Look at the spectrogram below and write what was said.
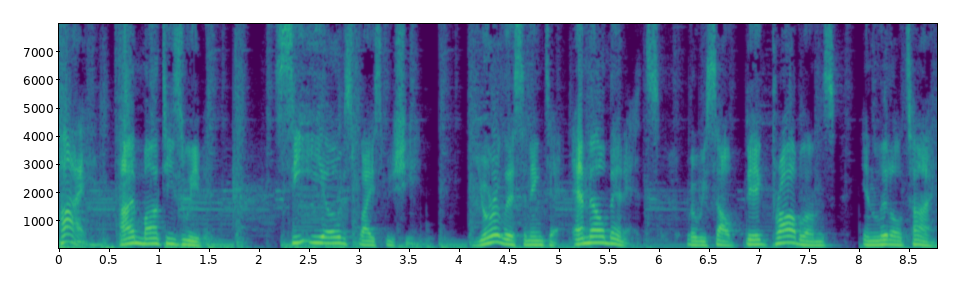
Hi, I'm Monty Zweben, CEO of Splice Machine. You're listening to ML Minutes, where we solve big problems in little time.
